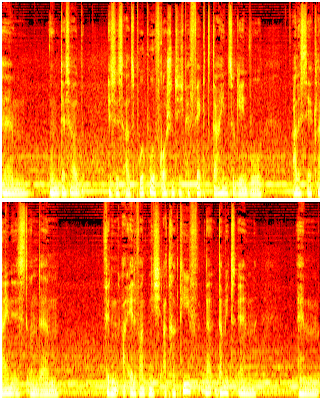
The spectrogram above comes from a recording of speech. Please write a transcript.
Ähm, und deshalb ist es als Purpurfrosch natürlich perfekt, dahin zu gehen, wo alles sehr klein ist und ähm, für den Elefanten nicht attraktiv. Damit ähm, ähm,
